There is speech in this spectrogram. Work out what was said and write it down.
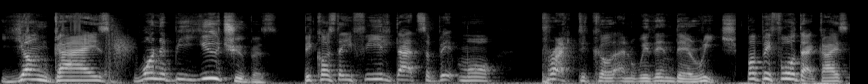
young guys want to be YouTubers because they feel that's a bit more practical and within their reach. But before that guys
